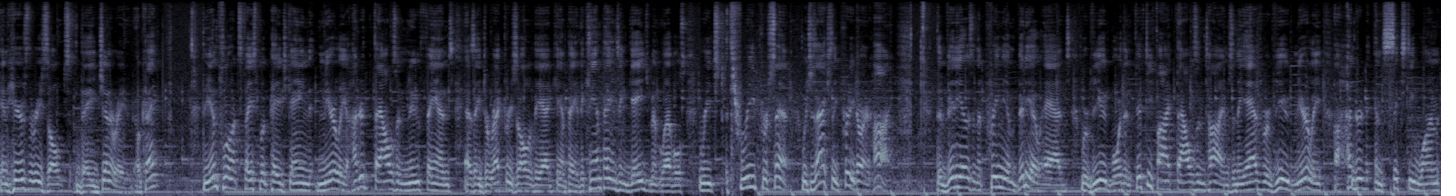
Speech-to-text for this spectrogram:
and here's the results they generated okay the influence Facebook page gained nearly 100,000 new fans as a direct result of the ad campaign. The campaign's engagement levels reached 3% which is actually pretty darn high. The videos and the premium video ads were viewed more than 55,000 times and the ads were viewed nearly 161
